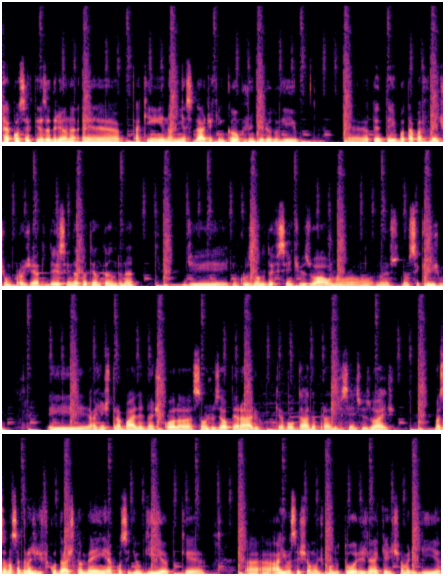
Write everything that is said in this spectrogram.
É, com certeza, Adriana. É, aqui na minha cidade, aqui em Campos, no interior do Rio, é, eu tentei botar para frente um projeto desse, ainda estou tentando, né? De inclusão do deficiente visual no, no, no, ciclismo. E a gente trabalha na escola São José Operário, que é voltada para deficientes visuais. Mas a nossa grande dificuldade também é conseguir o guia, porque aí vocês chamam de condutores, né? Aqui a gente chama de guia.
